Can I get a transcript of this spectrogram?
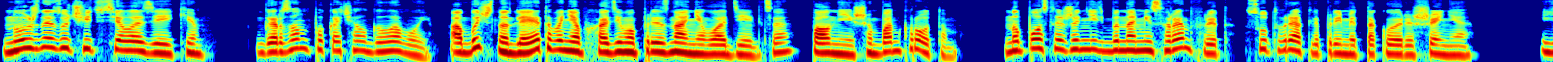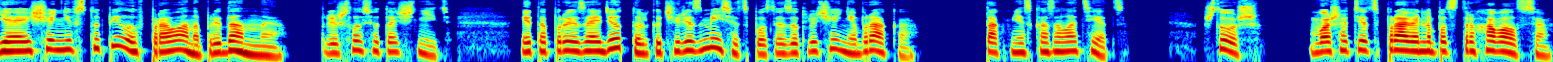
Нужно изучить все лазейки, Горзон покачал головой. Обычно для этого необходимо признание владельца полнейшим банкротом. Но после женитьбы на мисс Ренфрид суд вряд ли примет такое решение. Я еще не вступила в права на приданное. Пришлось уточнить. Это произойдет только через месяц после заключения брака. Так мне сказал отец. Что ж, ваш отец правильно подстраховался.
